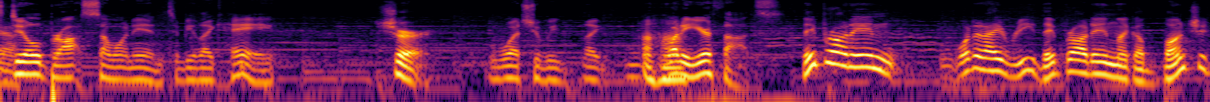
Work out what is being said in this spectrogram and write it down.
yeah. still brought someone in to be like, "Hey, Sure. what should we like? Uh-huh. What are your thoughts?" They brought in. What did I read? They brought in like a bunch of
